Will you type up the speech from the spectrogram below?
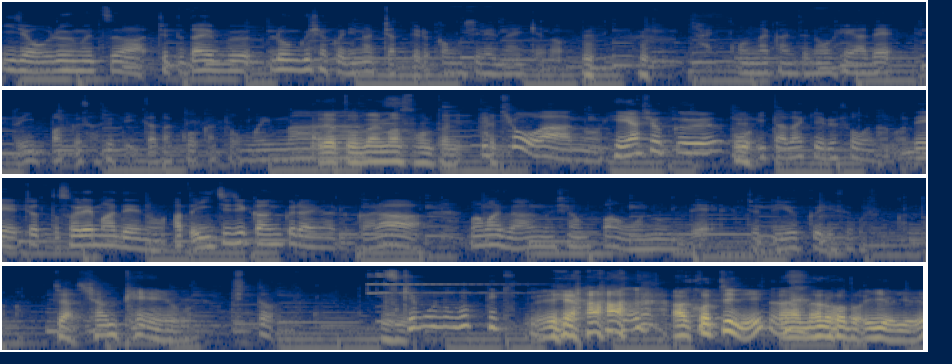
以上ルームツアー。ちょっとだいぶロング尺になっちゃってるかもしれないけど、はい、こんな感じのお部屋でちょっと一泊させていただこうかと思います。ありがとうございます本当に。ではい。今日はあの部屋食をいただけるそうなので、ちょっとそれまでのあと1時間くらいあるから、まあ、まずあのシャンパンを飲んでちょっとゆっくり過ごそうかと。じゃあシャンペーンを。ちょっと漬物持ってきて。いやあこっちに？あなるほど。いいよいいよ。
